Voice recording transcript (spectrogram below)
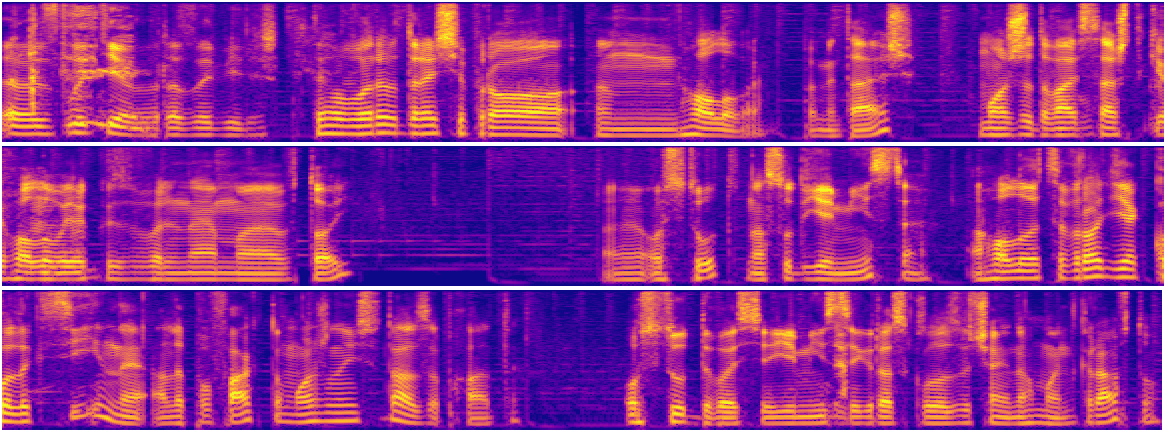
Злетів в рази більше. Ти говорив, до речі, про ем, голови, пам'ятаєш? Може, давай все ж таки голову якось вальнемо в той? Е, ось тут, у нас тут є місце. А голови це вроді як колекційне, але по факту можна і сюди запхати. Ось тут, дивися, є місце якраз коло звичайного Майнкрафту.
